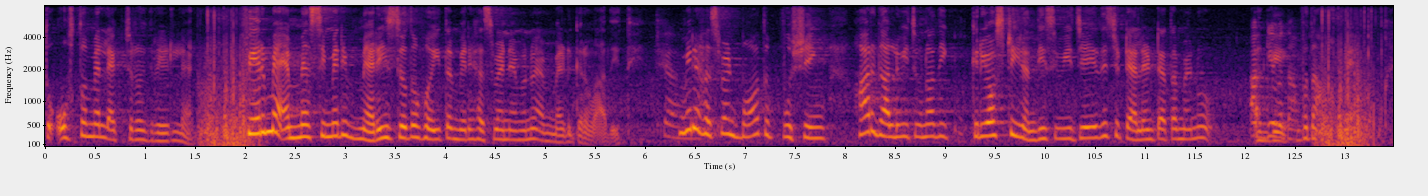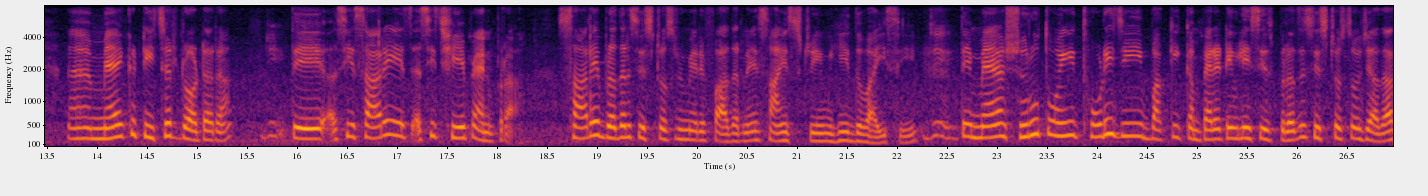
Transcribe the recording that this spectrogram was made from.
ਤਾਂ ਉਸ ਤੋਂ ਮੈਂ ਲੈਕਚਰਰ ਗ੍ਰੇਡ ਲੈ ਲਿਆ ਫਿਰ ਮੈਂ ਐਮਐਸਸੀ ਮੇਰੀ ਮੈਰਿਜ ਜਦੋਂ ਹੋਈ ਤਾਂ ਮੇਰੇ ਹਸਬੰਡ ਨੇ ਮੈਨੂੰ ਐਮਐਡ ਕਰਵਾ ਦਿੱਤੀ। ਮੇਰੇ ਹਸਬੰਡ ਬਹੁਤ ਪੁਸ਼ਿੰਗ ਹਰ ਗੱਲ ਵਿੱਚ ਉਹਨਾਂ ਦੀ ਕਿਉਰਿਓਸਿਟੀ ਰਹਿੰਦੀ ਸੀ ਵੀ ਜੇ ਇਹਦੇ 'ਚ ਟੈਲੈਂਟ ਹੈ ਤਾਂ ਮੈਨੂੰ ਅੱਗੇ ਅਹ ਮੈਂ ਇੱਕ ਟੀਚਰ ਡਾਟਰ ਆ ਤੇ ਅਸੀਂ ਸਾਰੇ ਅਸੀਂ 6 ਭੈਣ ਭਰਾ। ਸਾਰੇ ਬ੍ਰਦਰ ਸਿਸਟਰਸ ਨੂੰ ਮੇਰੇ ਫਾਦਰ ਨੇ ਸਾਇੰਸ ਸਟਰੀਮ ਹੀ ਦਵਾਈ ਸੀ। ਤੇ ਮੈਂ ਸ਼ੁਰੂ ਤੋਂ ਹੀ ਥੋੜੀ ਜੀ ਬਾਕੀ ਕੰਪੈਰੀਟਿਵਲੀ ਸਿਸ ਬ੍ਰਦਰ ਸਿਸਟਰਸ ਤੋਂ ਜ਼ਿਆਦਾ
